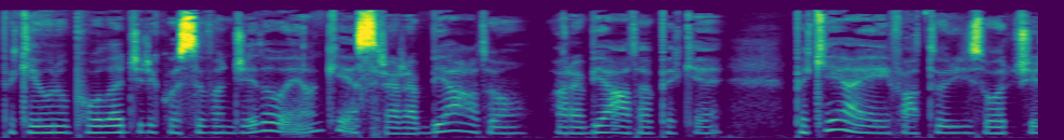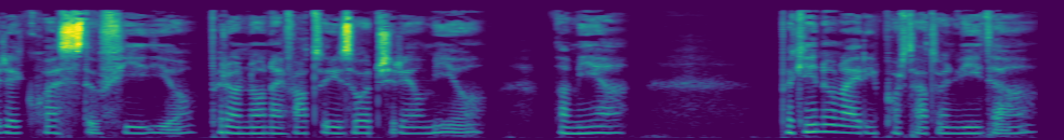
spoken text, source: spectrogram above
Perché uno può leggere questo Vangelo e anche essere arrabbiato, arrabbiata perché, perché hai fatto risorgere questo figlio, però non hai fatto risorgere il mio, la mia? Perché non hai riportato in vita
